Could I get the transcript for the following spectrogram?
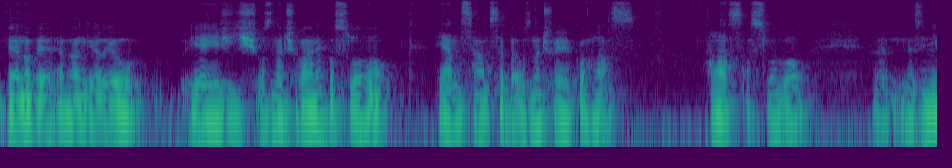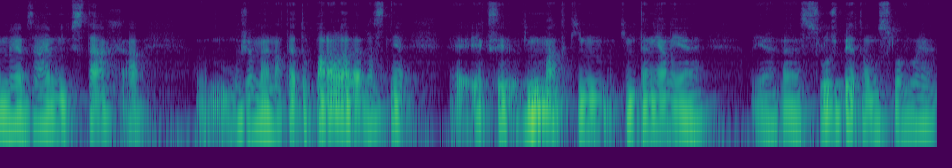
v Janově evangeliu, je Ježíš označován jako slovo, Jan sám sebe označuje jako hlas. Hlas a slovo, eh, mezi nimi je vzájemný vztah a můžeme na této paralele vlastně eh, jak si vnímat, kým, kým ten Jan je. Je ve službě tomu slovu, je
